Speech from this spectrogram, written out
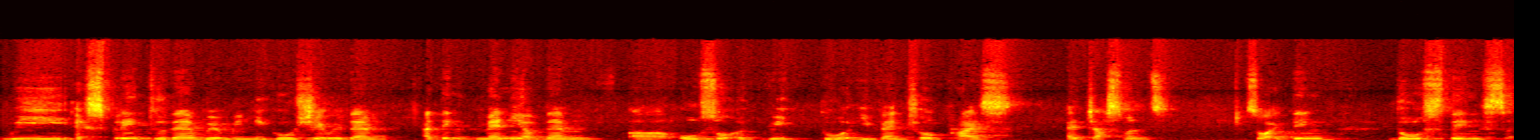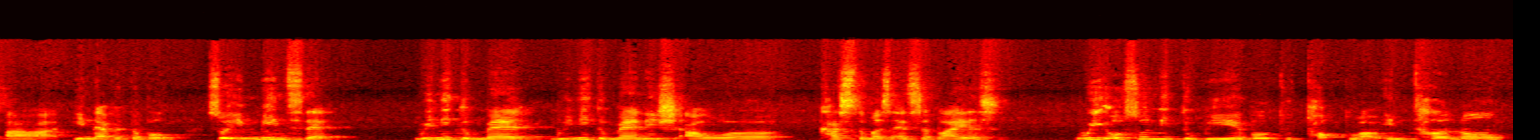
we explain to them when we negotiate with them. I think many of them uh, also agreed to eventual price adjustments. So I think those things are inevitable. So it means that we need to ma- we need to manage our customers and suppliers. We also need to be able to talk to our internal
